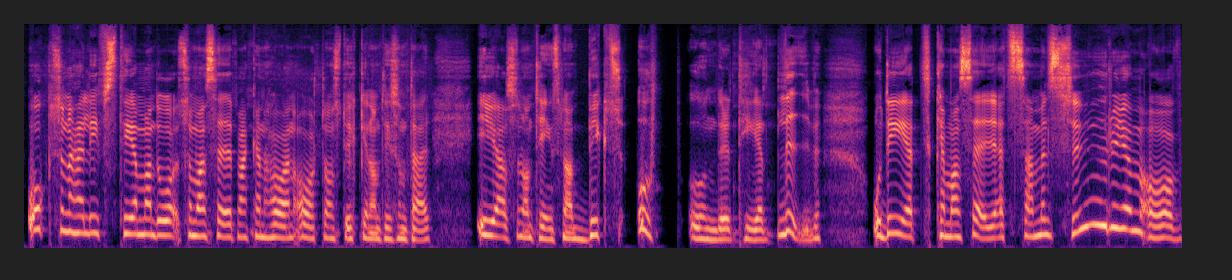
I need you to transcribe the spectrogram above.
Och sådana här livsteman då, som man säger att man kan ha en 18 stycken, någonting sånt där, är ju alltså någonting som har byggts upp under ett helt liv. Och det är ett, kan man säga, ett sammelsurium av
